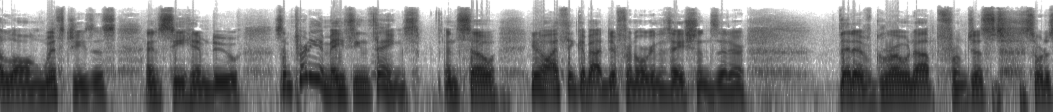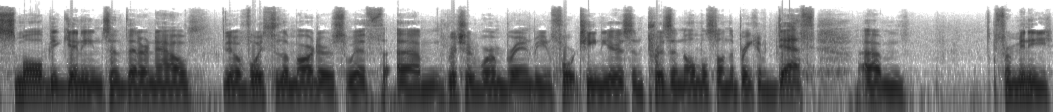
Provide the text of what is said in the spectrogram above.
along with Jesus and see him do some pretty amazing things. And so, you know, I think about different organizations that are that have grown up from just sort of small beginnings and that are now you know, Voice of the Martyrs with um, Richard Wurmbrand being 14 years in prison, almost on the brink of death um, for many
